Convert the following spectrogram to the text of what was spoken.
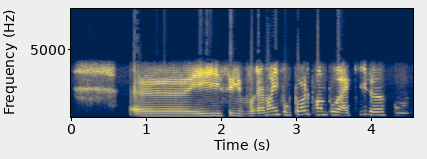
Euh, et c'est vraiment, il faut pas le prendre pour acquis. Là. Faut,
